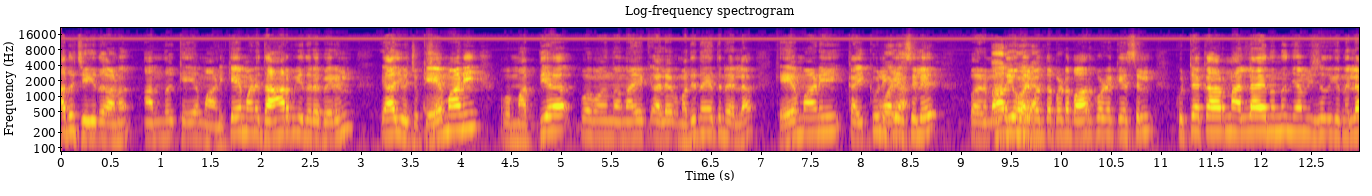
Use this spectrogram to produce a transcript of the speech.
അത് ചെയ്തതാണ് അന്ന് K M Mani. K M Mani ധാർമ്മികതയുടെ പേരിൽ രാജിവെച്ചു. കെ എം മാണി മദ്യ നയ അല്ല മദ്യനയത്തിന്റെ അല്ല കെ എം മാണി കൈക്കൂലി കേസിൽ മദ്യവുമായി. ബന്ധപ്പെട്ട ബാർക്കോഴ കേസിൽ കുറ്റക്കാരനല്ല എന്നൊന്നും ഞാൻ വിശ്വസിക്കുന്നില്ല.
